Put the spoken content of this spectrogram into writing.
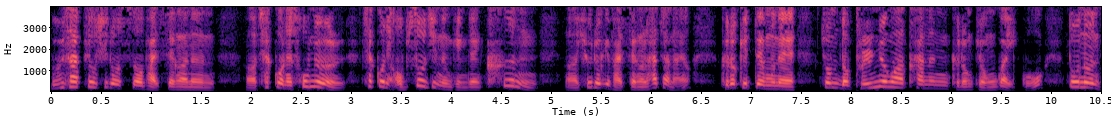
의사표시로서 발생하는 어, 채권의 소멸, 채권이 없어지는 굉장히 큰 어, 효력이 발생을 하잖아요. 그렇기 때문에 좀 더 불명확하는 그런 경우가 있고 또는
